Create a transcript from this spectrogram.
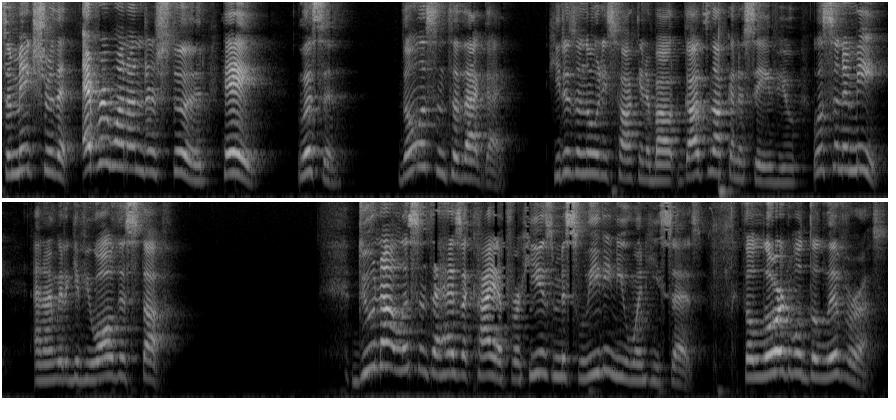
To make sure that everyone understood, hey, listen, don't listen to that guy. He doesn't know what he's talking about. God's not going to save you. Listen to me, and I'm going to give you all this stuff. Do not listen to Hezekiah, for he is misleading you when he says, The Lord will deliver us.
